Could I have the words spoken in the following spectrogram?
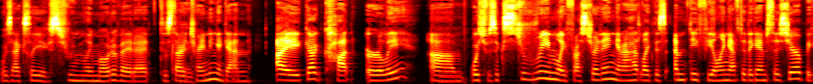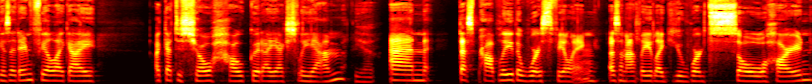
was actually extremely motivated to okay. start training again. I got cut early um, mm. which was extremely frustrating. And i had like this empty feeling after the games this year because i didn't feel like i i got to show how good i actually am. Yeah. And that's probably the worst feeling as an athlete. Like you worked so hard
